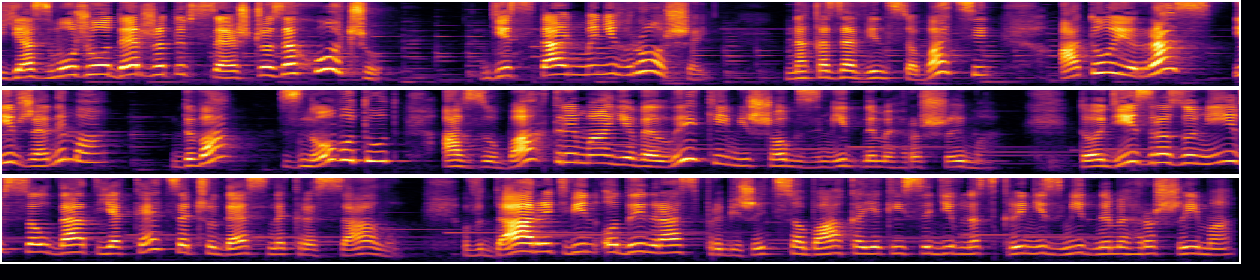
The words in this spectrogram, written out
Я зможу одержати все, що захочу. Дістань мені грошей, наказав він собаці, а той раз і вже нема. Два знову тут, а в зубах тримає великий мішок з мідними грошима. Тоді зрозумів солдат, яке це чудесне кресало. Вдарить він один раз, прибіжить собака, який сидів на скрині з мідними грошима.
